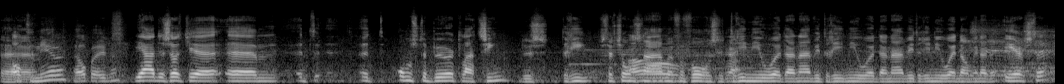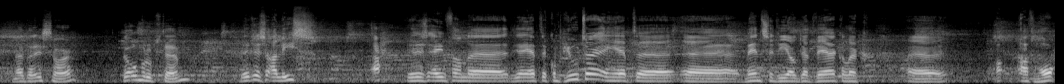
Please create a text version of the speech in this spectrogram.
Eh, Alterneren, help even. Ja, dus dat je ehm, het, het om de beurt laat zien. Dus drie stationsnamen, Oh, vervolgens weer ja. drie nieuwe, daarna weer drie nieuwe, daarna weer drie nieuwe en dan weer naar de eerste. Nou, daar is ze hoor. De omroepstem. Dit is Alice. Dit is een van de. Je hebt de computer en je hebt de eh, mensen die ook daadwerkelijk eh, ad hoc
